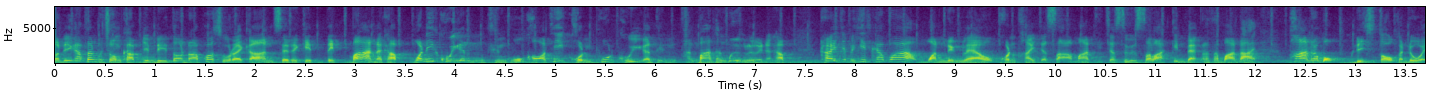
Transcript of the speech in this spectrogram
วัสดีครับท่านผู้ชมครับ ยินดีต้อนรับเข้าสู่รายการเศรษฐกิจติดบ้านนะครับ วันนี้คุยกันถึงหัวข้อที่คนพูดคุยกันถึงทั้งบ้านทั้งเมืองเลยนะครับ ใครจะไปคิดครับว่าวันหนึ่งแล้วคนไทยจะสามารถที่จะซื้อสลากกินแบ่งรัฐบาลได้ ผ่านระบบดิจิทัลกันด้วย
